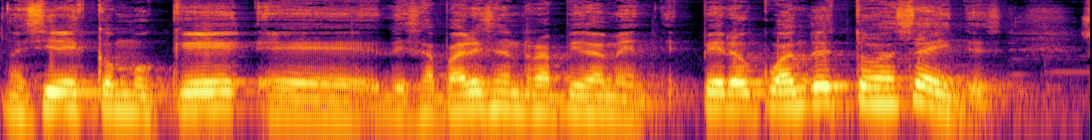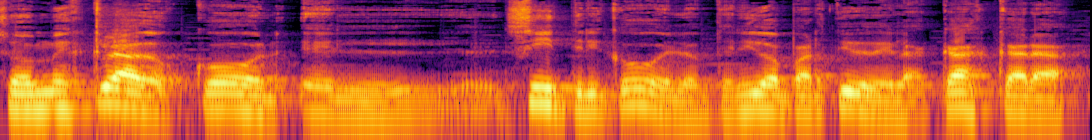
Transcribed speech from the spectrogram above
Es decir, es como que eh, desaparecen rápidamente. Pero cuando estos aceites son mezclados con el cítrico, el obtenido a partir de la cáscara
